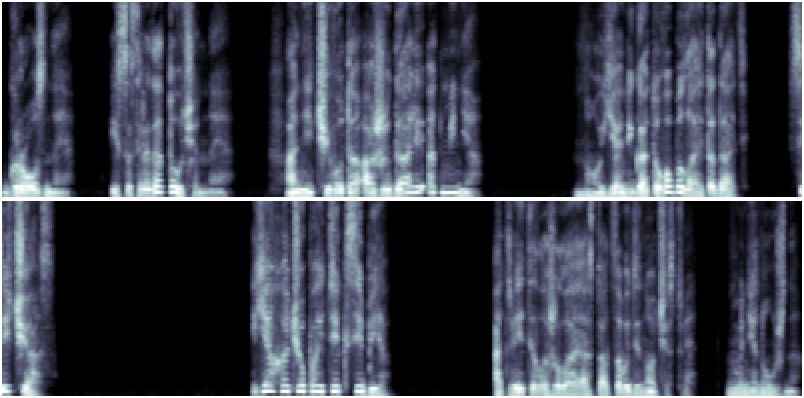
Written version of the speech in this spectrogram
Грозные и сосредоточенные. Они чего-то ожидали от меня. Но я не готова была это дать. Сейчас. «Я хочу пойти к себе», — ответила, желая остаться в одиночестве. «Мне нужно».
